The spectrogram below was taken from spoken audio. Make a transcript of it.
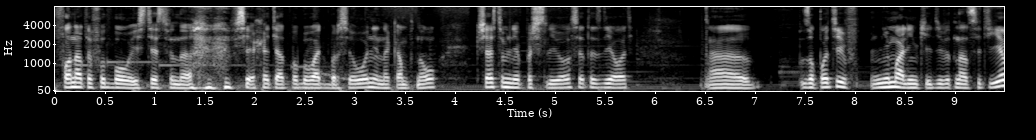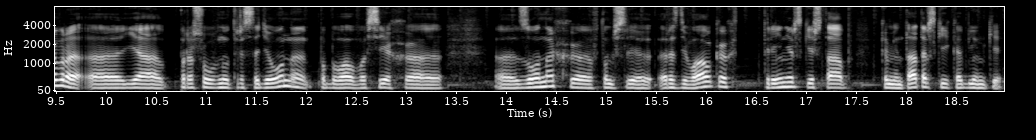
фанаты футбола, естественно, все хотят побывать в Барселоне на Камп Ноу. К счастью, мне посчастливилось это сделать. А, заплатив немаленькие 19 евро, э, я прошел внутрь стадиона, побывал во всех э, э, зонах, в том числе раздевалках, тренерский штаб, комментаторские кабинки.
